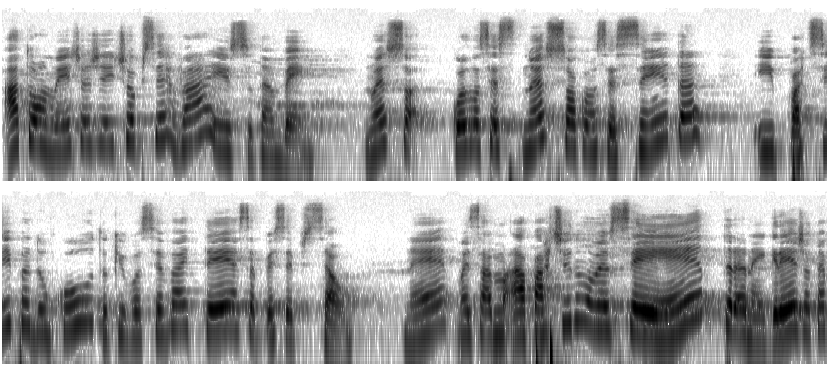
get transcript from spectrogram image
atualmente a gente observar isso também. Não é só quando você não é só quando você senta e participa do culto que você vai ter essa percepção, né? Mas a, a partir do momento que você entra na igreja, até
